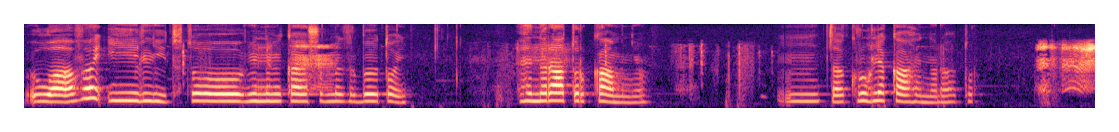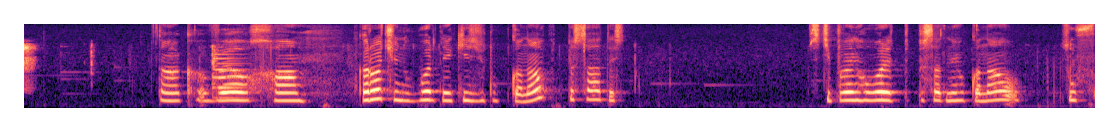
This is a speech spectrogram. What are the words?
лава і лід. То він намікає, щоб ми зробили той генератор камня. Так, кругляка генератор. Так, велха. Коротше, він говорить на якийсь YouTube канал підписатись. Типу він говорить підписати на його канал. Цуф.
